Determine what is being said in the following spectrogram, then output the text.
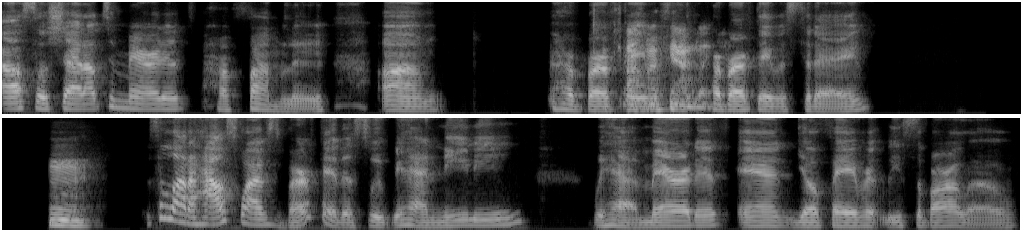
Also, shout out to Meredith, her family. Um, her birthday, was, her birthday was today. Hmm. It's a lot of housewives' birthday this week. We had Nene, we had Meredith, and your favorite Lisa Barlow,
